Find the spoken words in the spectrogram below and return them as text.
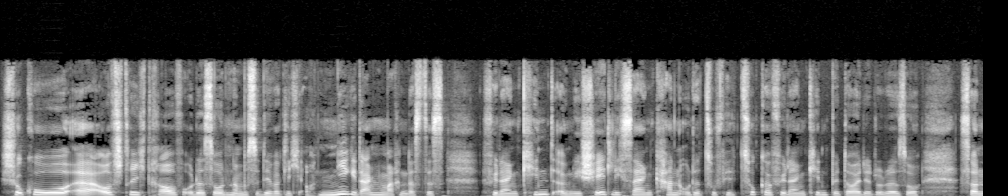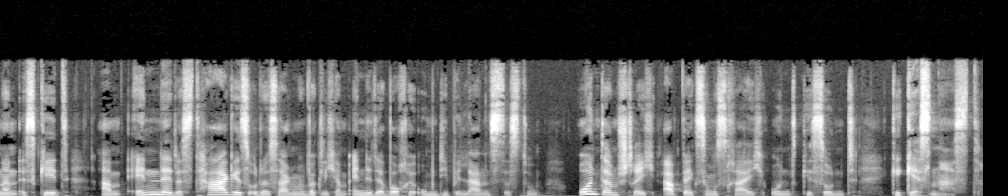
Schokoaufstrich drauf oder so. Und dann musst du dir wirklich auch nie Gedanken machen, dass das für dein Kind irgendwie schädlich sein kann oder zu viel Zucker für dein Kind bedeutet oder so, sondern es geht am Ende des Tages oder sagen wir wirklich am Ende der Woche um die Bilanz, dass du unterm Strich abwechslungsreich und gesund gegessen hast.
